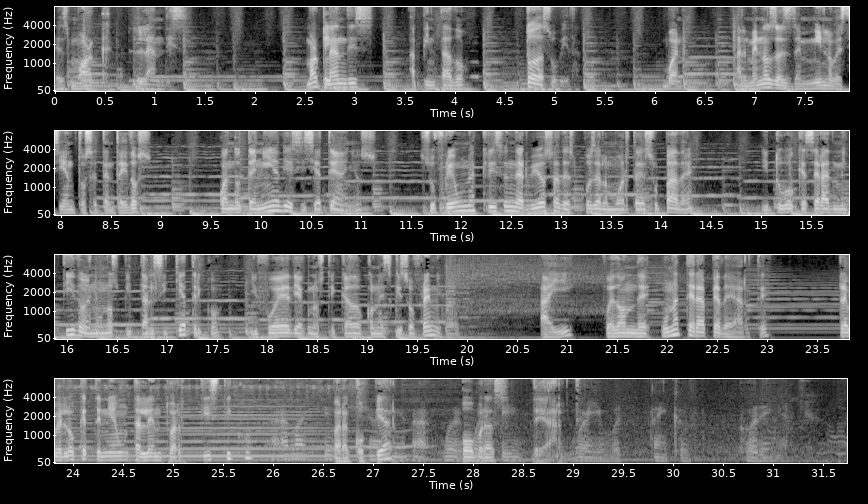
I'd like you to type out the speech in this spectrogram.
es Mark Landis. Mark Landis ha pintado toda su vida. Bueno, al menos desde 1972. Cuando tenía 17 años, sufrió una crisis nerviosa después de la muerte de su padre y tuvo que ser admitido en un hospital psiquiátrico y fue diagnosticado con esquizofrenia. Ahí fue donde una terapia de arte reveló que tenía un talento artístico para copiar obras de arte.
